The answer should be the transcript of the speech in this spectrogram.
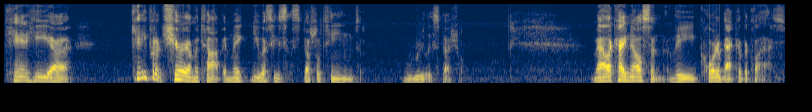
can he uh, can he put a cherry on the top and make USC's special teams really special? Malachi Nelson, the quarterback of the class.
